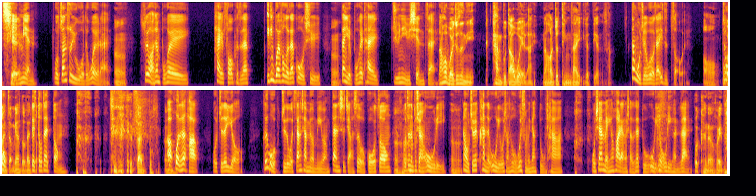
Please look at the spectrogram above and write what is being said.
前面，我专注于我的未来。嗯，所以我好像不会太 focus 在，一定不会 focus 在过去。嗯，但也不会太拘泥于现在。那会不会就是你？看不到未来，然后就停在一个点上。但我觉得我有在一直走，哎，哦，不管怎么样都在走，对，都在动，散步 啊，或者是好，我觉得有。可是我觉得我当下没有迷惘。但是假设我国中我真的不喜欢物理，那我就会看着物理，我想说，我为什么一定要读它？我现在每天花两个小时在读物理，因为物理很烂。不可能回到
